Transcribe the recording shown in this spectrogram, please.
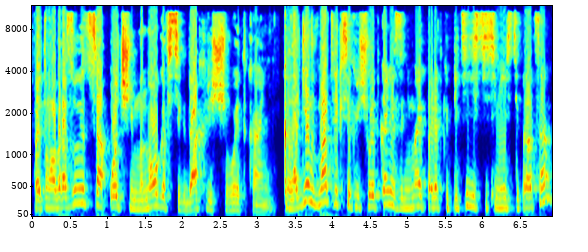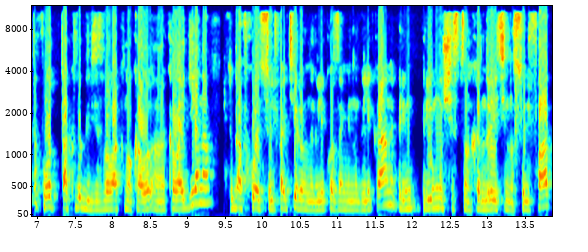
Поэтому образуется очень много всегда хрящевой ткани. Коллаген в матриксе хрящевой ткани занимает порядка 50-70%. Вот так выглядит волокно э, коллагена. Туда входят сульфатированные гликозаминогликаны, преимущественно хондроитиносульфат, сульфат,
